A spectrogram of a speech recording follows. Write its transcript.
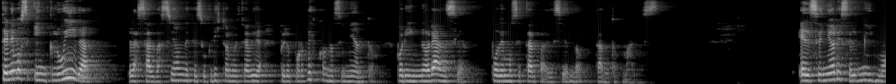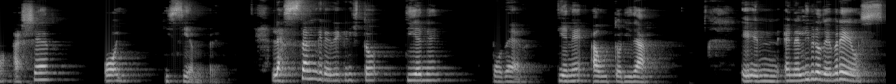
Tenemos incluida la salvación de Jesucristo en nuestra vida, pero por desconocimiento, por ignorancia, podemos estar padeciendo tantos males. El Señor es el mismo ayer, hoy y siempre. La sangre de Cristo tiene poder, tiene autoridad. En, el libro de Hebreos,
